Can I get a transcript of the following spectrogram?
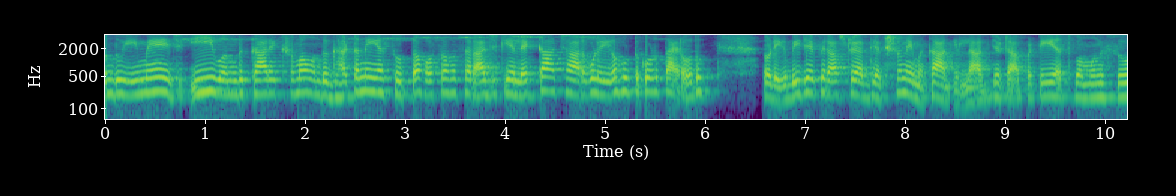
ಒಂದು ಇಮೇಜ್ ಈ ಒಂದು ಕಾರ್ಯಕ್ರಮ, ಒಂದು ಘಟನೆಯ ಸುತ್ತ ಹೊಸ ಹೊಸ ರಾಜಕೀಯ ಲೆಕ್ಕಾಚಾರಗಳು ಈಗ ಹುಟ್ಟುಕೊಳ್ತಾ ಇರೋದು. ನೋಡಿ, ಈಗ ಬಿ ಜೆ ಪಿ ರಾಷ್ಟ್ರೀಯ ಅಧ್ಯಕ್ಷ ನೇಮಕ ಆಗಿಲ್ಲ ಅದು ಜಟಾಪಟಿ ಅಥವಾ ಮುನಿಸು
